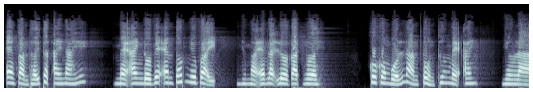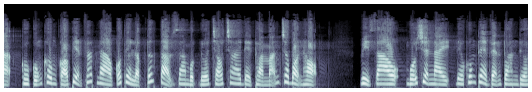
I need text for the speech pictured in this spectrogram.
em cảm thấy thật áy náy, mẹ anh đối với em tốt như vậy, nhưng mà em lại lừa gạt người. Cô không muốn làm tổn thương mẹ anh, nhưng là cô cũng không có biện pháp nào có thể lập tức tạo ra một đứa cháu trai để thỏa mãn cho bọn họ. Vì sao mỗi chuyện này đều không thể vẹn toàn được?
